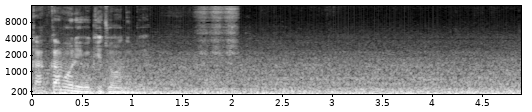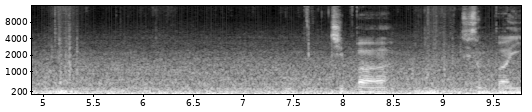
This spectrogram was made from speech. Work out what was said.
까까머리 왜 이렇게 좋아하는 거야? 지빠 지선빠이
